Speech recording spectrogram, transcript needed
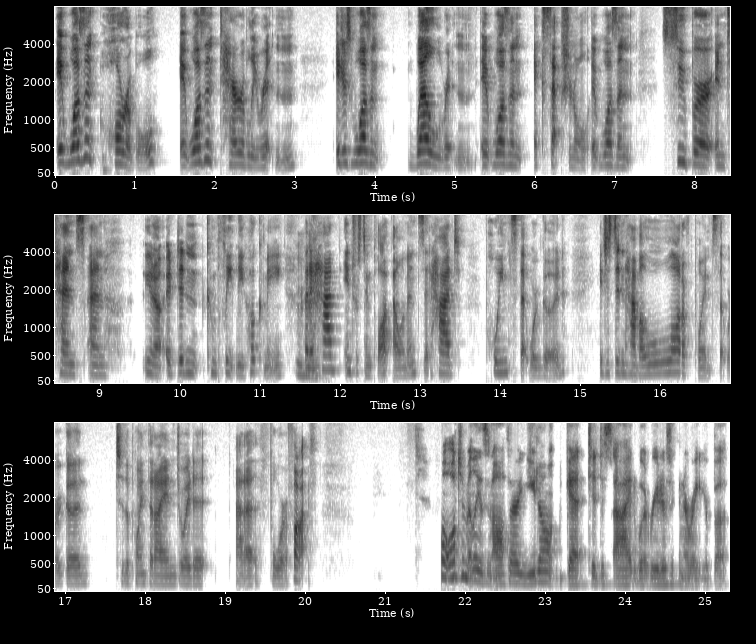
it wasn't horrible. It wasn't terribly written. It just wasn't well written. It wasn't exceptional. It wasn't super intense and you know it didn't completely hook me. Mm-hmm. But it mm-hmm. had interesting plot elements. It had points that were good. It just didn't have a lot of points that were good to the point that I enjoyed it at a four or five. Well, ultimately, as an author, you don't get to decide what readers are going to rate your book,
